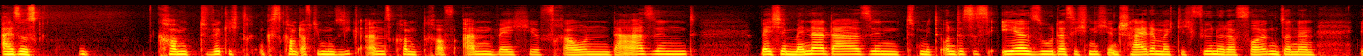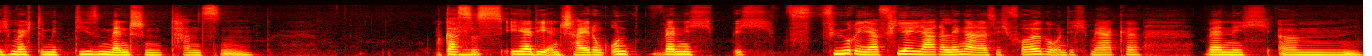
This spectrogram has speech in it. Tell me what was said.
Also es kommt wirklich, es kommt auf die Musik an, es kommt darauf an, welche Frauen da sind, welche Männer da sind. Mit, und es ist eher so, dass ich nicht entscheide, möchte ich führen oder folgen, sondern ich möchte mit diesem Menschen tanzen. Okay. Das ist eher die Entscheidung. Und wenn ich, ich führe ja vier Jahre länger, als ich folge und ich merke, wenn ich, ähm,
